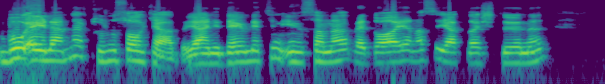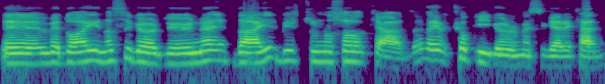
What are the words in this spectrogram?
bu eylemler turnusol kağıdı. Yani devletin insana ve doğaya nasıl yaklaştığını e, ve doğayı nasıl gördüğüne dair bir turnusol kağıdı ve çok iyi görülmesi gereken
